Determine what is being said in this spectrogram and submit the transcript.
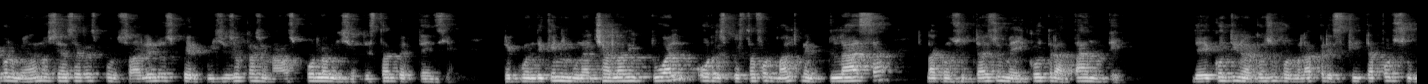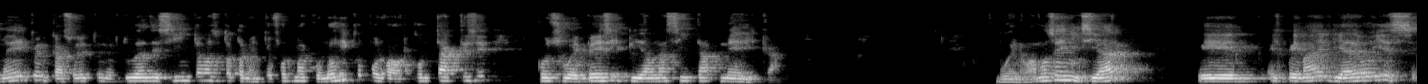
Colombiana no se hace responsable de los perjuicios ocasionados por la omisión de esta advertencia. Recuerde que ninguna charla virtual o respuesta formal reemplaza la consulta de su médico tratante. Debe continuar con su fórmula prescrita por su médico. En caso de tener dudas de síntomas o tratamiento farmacológico, por favor contáctese con su EPS y pida una cita médica. Bueno, vamos a iniciar Eh, el tema del día de hoy es,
